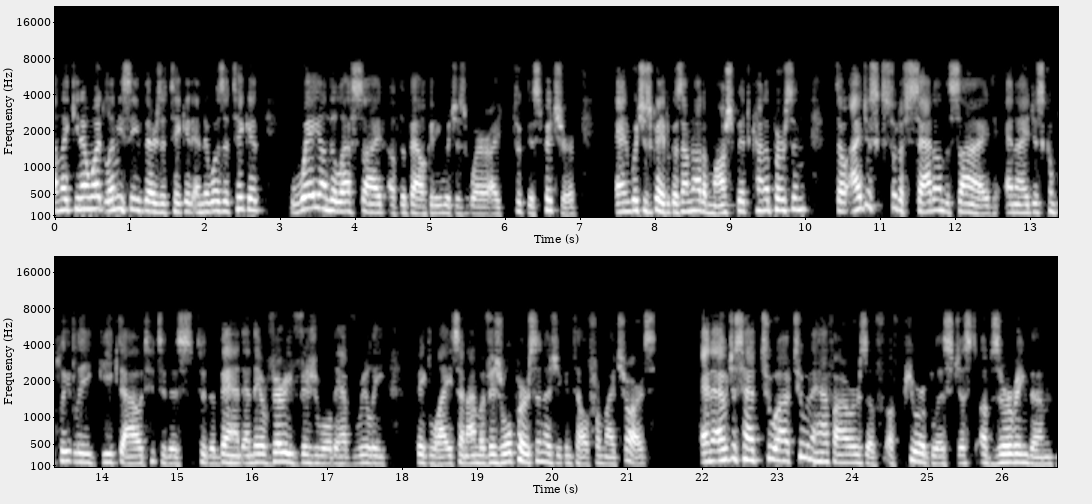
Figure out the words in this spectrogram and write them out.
I'm like, you know what? Let me see if there's a ticket. And there was a ticket way on the left side of the balcony, which is where I took this picture, and which is great because I'm not a mosh pit kind of person. So I just sort of sat on the side and I just completely geeked out to this to the band and they're very visual. They have really big lights and I'm a visual person as you can tell from my charts. And I just had two uh, two and a half hours of, of pure bliss just observing them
